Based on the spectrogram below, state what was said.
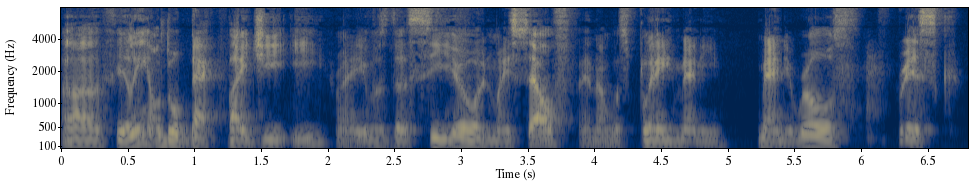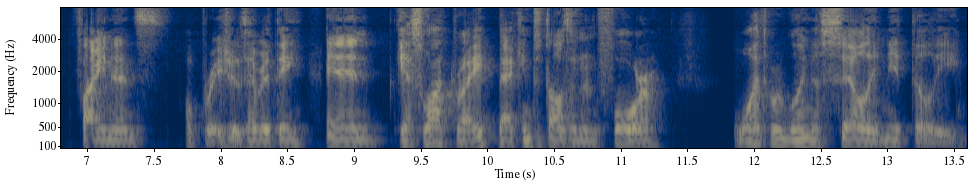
uh, feeling, although backed by GE, right? It was the CEO and myself, and I was playing many, many roles risk, finance, operations, everything. And guess what, right? Back in 2004, what we're going to sell in Italy.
